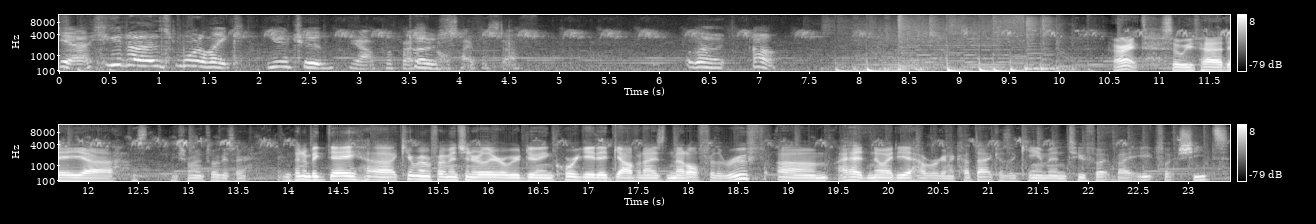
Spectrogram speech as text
Yeah, he does more like YouTube. Yeah, professional Post. type of stuff. Uh, oh. All right, so we've had a, uh, let's make sure I'm in focus here. It's been a big day. Uh, I can't remember if I mentioned earlier we were doing corrugated galvanized metal for the roof. Um, I had no idea how we were going to cut that because it came in two foot by eight foot sheets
